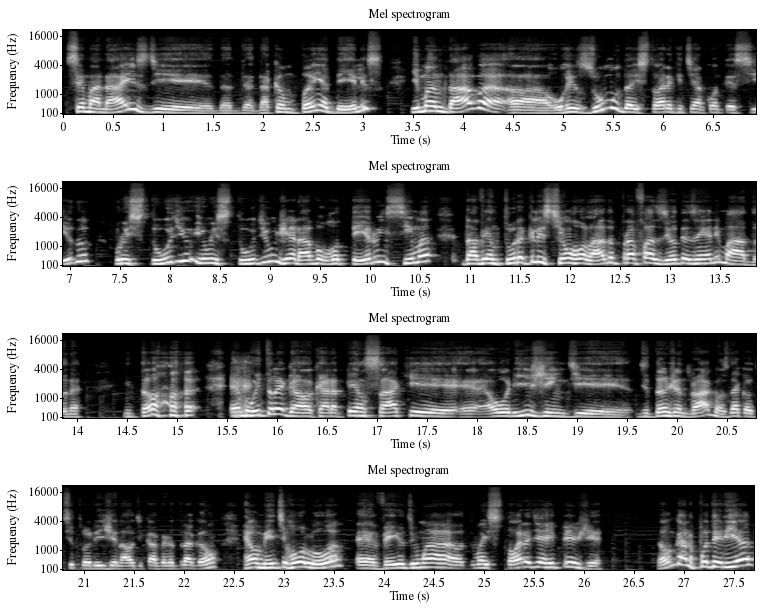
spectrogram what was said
semanais de, da, da, da campanha deles e mandava uh, o resumo da história que tinha acontecido para o estúdio e o estúdio gerava o roteiro em cima da aventura que eles tinham rolado para fazer o desenho animado, né? Então, é muito legal, cara, pensar que é, a origem de, de Dungeon Dragons, né, que é o título original de Caverna do Dragão, realmente rolou, é, veio de uma, de uma história de RPG. Então, cara, poderia,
